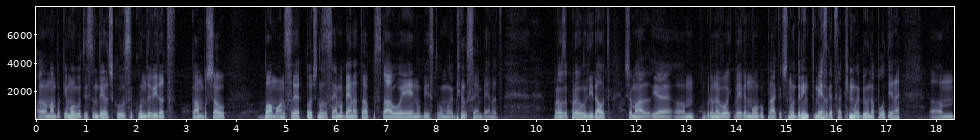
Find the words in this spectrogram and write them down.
um, ampak je mogel v tistem delčku sekunde videti, kam bo šel. Bom, on se je točno za Sema Beneta postavil in v bistvu mu je bil Sam Benet pravzaprav lead out. Še mal je um, Grunewegen mogel praktično odriniti mezgaca, ki mu je bil na poti. Um,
